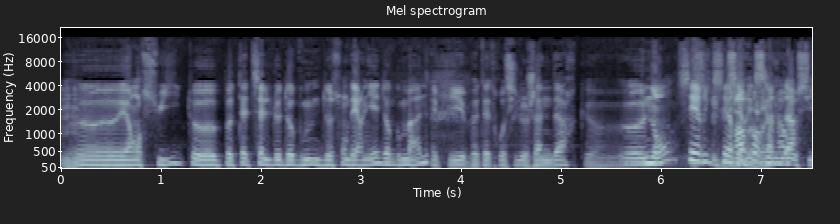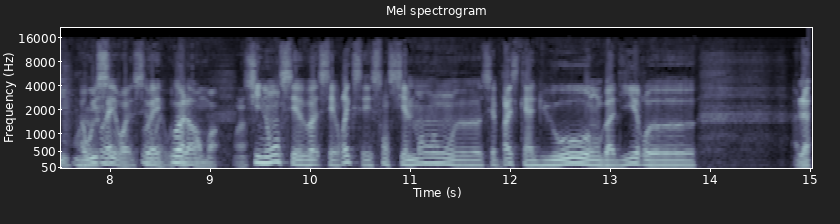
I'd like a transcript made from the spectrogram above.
mhm. euh, et ensuite euh, peut-être celle de, de son dernier, Dogman. Et puis peut-être aussi le Jeanne d'Arc. non, c'est Eric Serra pour Jeanne d'Arc. aussi. Ah oui, c'est vrai, c'est vrai. Voilà. Pour moi. Sinon, c'est vrai que c'est essentiellement, c'est presque un duo, on va dire. À la,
